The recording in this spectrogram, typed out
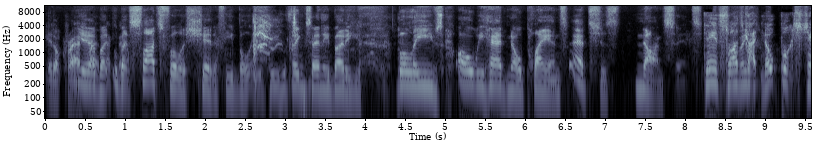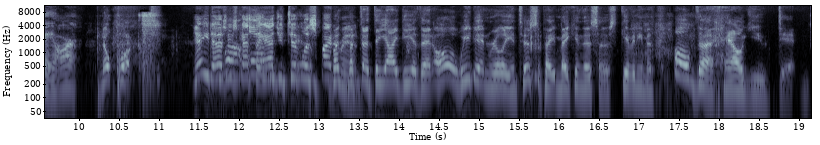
It'll crash. yeah, right but back down. but Slott's full of shit if he believes he thinks anybody believes. Oh, we had no plans. That's just nonsense. Dan Slott's I mean- got notebooks, Jr. Notebooks. Yeah, he does. Well, He's got the and- adjectiveless Spider But Man. but the, the idea that oh we didn't really anticipate making this a giving him a oh the hell you didn't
